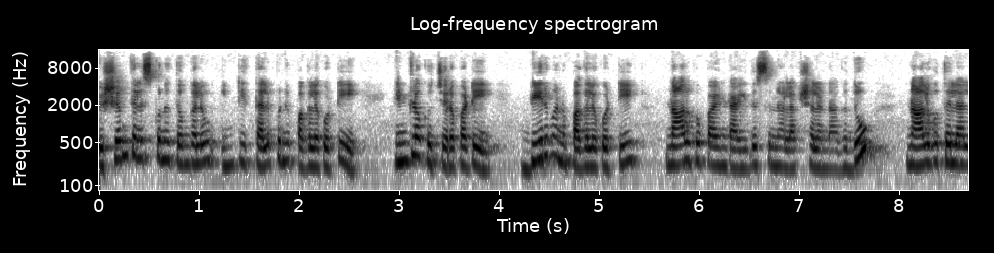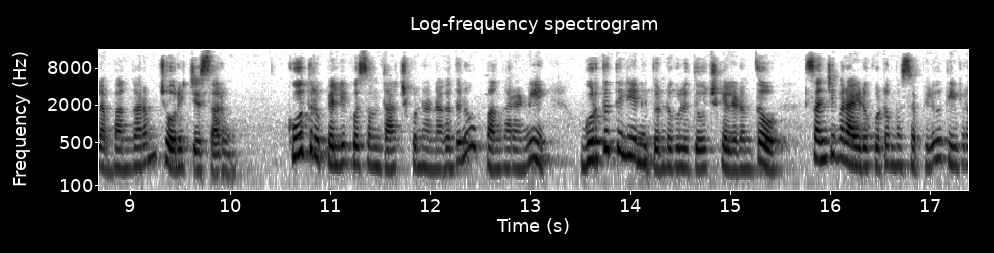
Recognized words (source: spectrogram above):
విషయం తెలుసుకున్న దొంగలు ఇంటి తలుపుని పగలగొట్టి ఇంట్లోకి చొరపటి బీరువను పగలగొట్టి నాలుగు పాయింట్ ఐదు సున్నా లక్షల నగదు నాలుగు తులాల బంగారం చోరీ చేశారు. కూతురు పెళ్ళి కోసం దాచుకున్న నగదును బంగారాన్ని గుర్తు తెలియని దుండగులు దోచుకెళ్ళడంతో సంజీవరాయుడు కుటుంబ సభ్యులు తీవ్ర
